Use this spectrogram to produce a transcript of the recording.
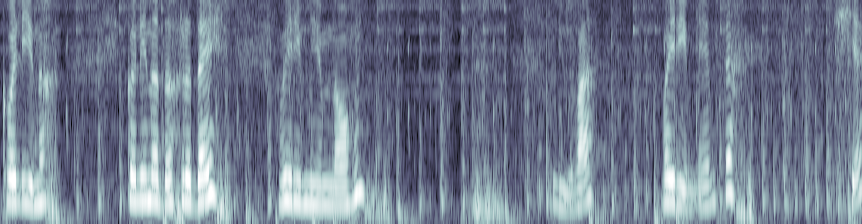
Коліно. Коліно до грудей. Вирівнюємо ногу. Ліва. Вирівнюємося. Ще.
